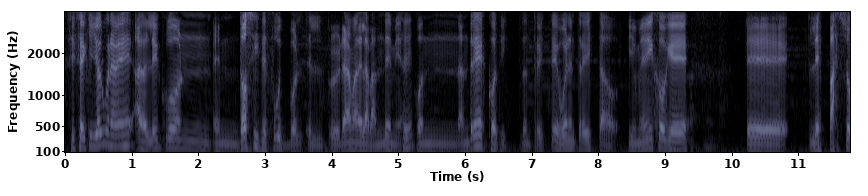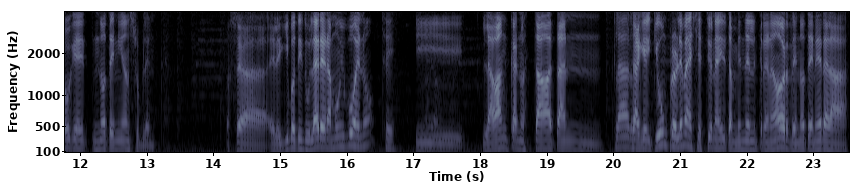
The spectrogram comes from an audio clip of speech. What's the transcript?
Sí, sabes que yo alguna vez hablé con en Dosis de Fútbol, el programa de la pandemia, Sí. con Andrés Scotti. Lo entrevisté, buen entrevistado. Y me dijo que eh, les pasó que no tenían suplente. O sea, el equipo titular era muy bueno Sí, y la banca no estaba tan... claro. O sea, que, que hubo un problema de gestión ahí también del entrenador, de no tener a, la-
